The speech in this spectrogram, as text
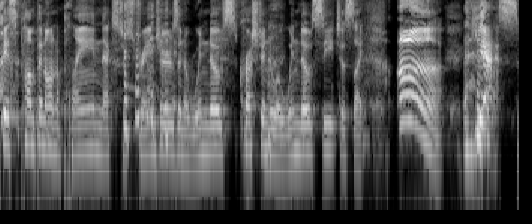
fist pumping on a plane next to strangers in a window, crushed into a window seat, just like, uh, yes,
